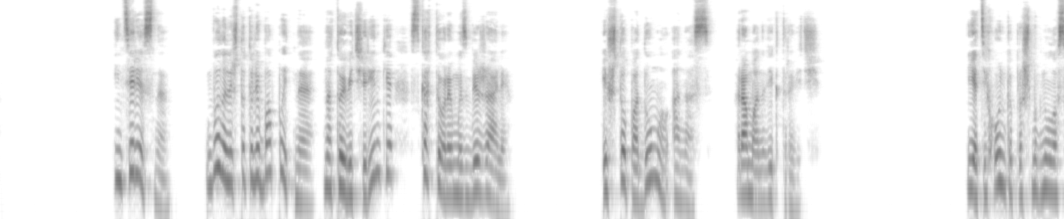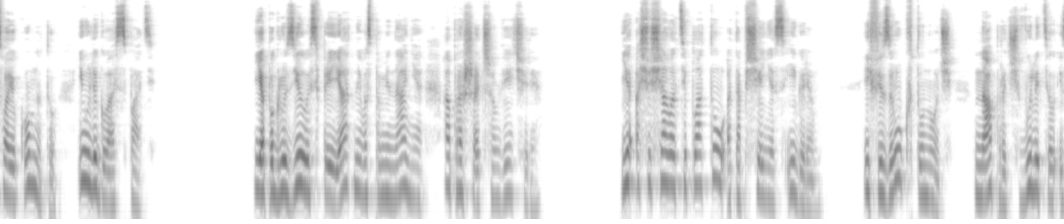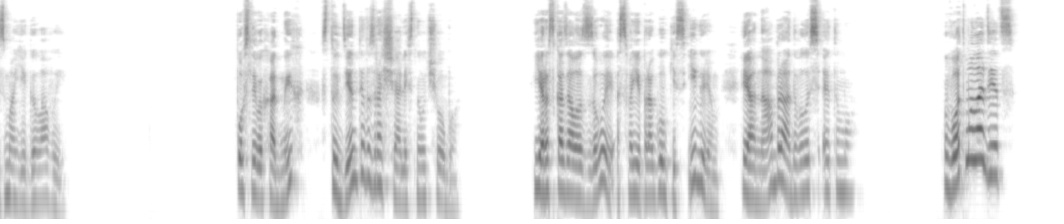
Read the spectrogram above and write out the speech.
Интересно, было ли что-то любопытное на той вечеринке, с которой мы сбежали? И что подумал о нас Роман Викторович? Я тихонько прошмыгнула в свою комнату и улеглась спать. Я погрузилась в приятные воспоминания о прошедшем вечере. Я ощущала теплоту от общения с Игорем, и физрук в ту ночь напрочь вылетел из моей головы. После выходных студенты возвращались на учебу. Я рассказала Зое о своей прогулке с Игорем, и она обрадовалась этому. «Вот молодец!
